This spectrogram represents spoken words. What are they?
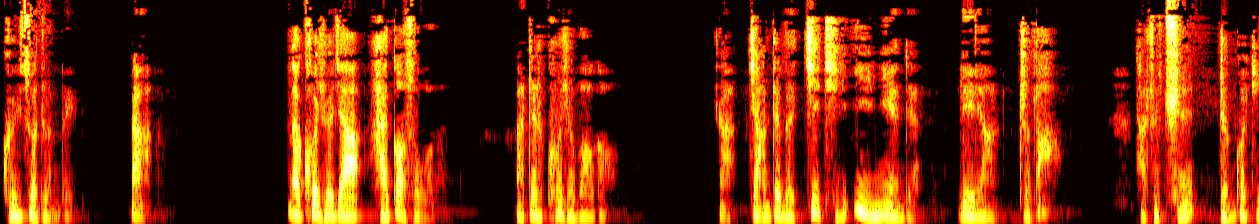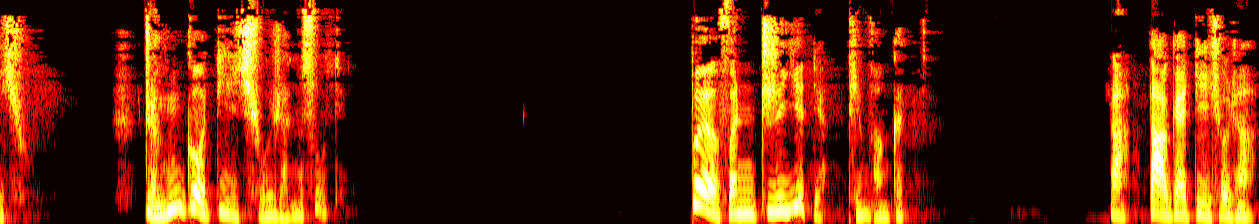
可以做准备，啊，那科学家还告诉我们，啊，这是科学报告，啊，讲这个集体意念的力量之大，它是全整个地球，整个地球人数的百分之一的平方根，啊，大概地球上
